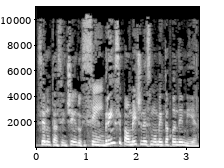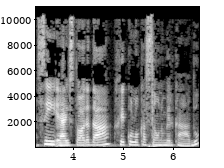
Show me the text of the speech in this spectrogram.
Você não está sentindo? Sim. Principalmente nesse momento da pandemia. sim, é a história da recolocação no mercado,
